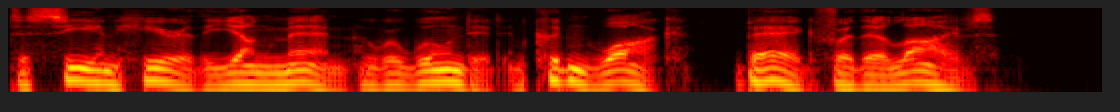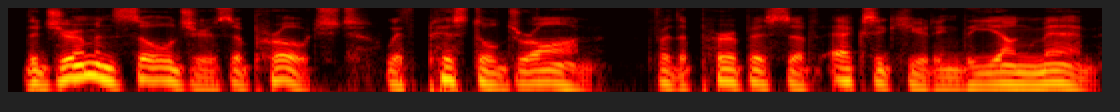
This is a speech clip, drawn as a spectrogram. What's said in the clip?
to see and hear the young men who were wounded and couldn't walk beg for their lives. The German soldiers approached with pistol drawn for the purpose of executing the young men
